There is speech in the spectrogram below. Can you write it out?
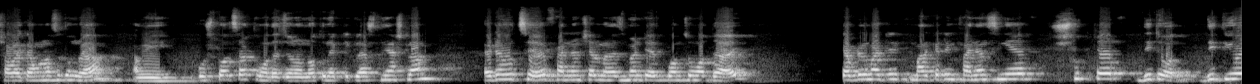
সবাই কেমন আছো তোমরা? আমি পুষ্পল স্যার, তোমাদের জন্য নতুন একটি ক্লাস নিয়ে আসলাম। এটা হচ্ছে ফাইন্যান্সিয়াল ম্যানেজমেন্টের পঞ্চম অধ্যায়। ক্যাপিটাল মার্কেটিং ফাইন্যান্সিং এর সূত্রের দ্বিতীয় দ্বিতীয়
